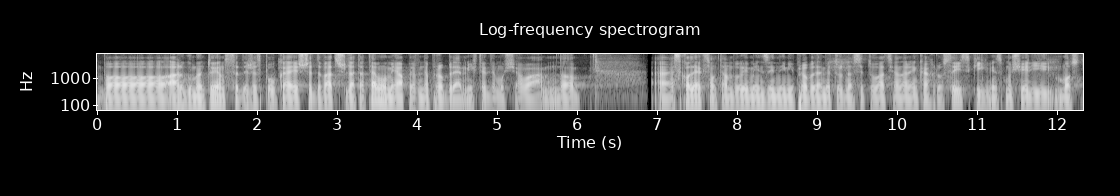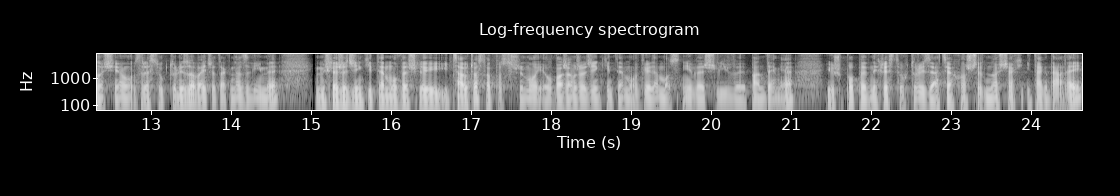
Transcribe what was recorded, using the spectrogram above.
bo argumentując wtedy, że spółka jeszcze 2-3 lata temu miała pewne problemy i wtedy musiała no, z kolekcją tam były innymi problemy, trudna sytuacja na rynkach rosyjskich, więc musieli mocno się zrestrukturyzować, że tak nazwijmy. Myślę, że dzięki temu weszli i cały czas to powstrzymują. Uważam, że dzięki temu o wiele mocniej weszli w pandemię, już po pewnych restrukturyzacjach, oszczędnościach i tak dalej.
